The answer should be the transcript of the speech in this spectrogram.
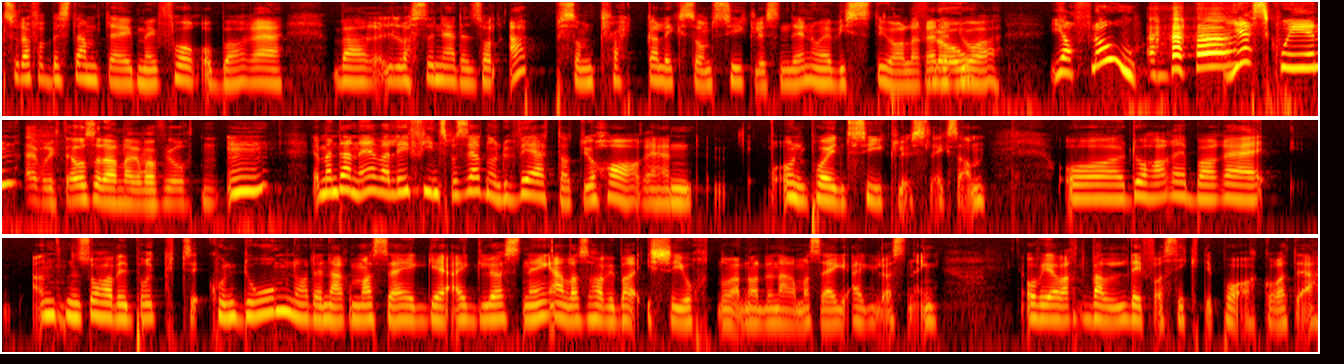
Så derfor bestemte jeg meg for å bare være, laste ned en sånn app som tracker liksom syklusen din, og jeg visste jo allerede Flow. da Ja, Flow! Yes, queen! Jeg brukte også den da jeg var 14. Mm. Ja, Men den er veldig fin, spesielt når du vet at du har en on point syklus, liksom. Og da har jeg bare Enten så har vi brukt kondom når det nærmer seg eggløsning, eller så har vi bare ikke gjort noe når det nærmer seg eggløsning. Og vi har vært veldig forsiktige på akkurat det.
